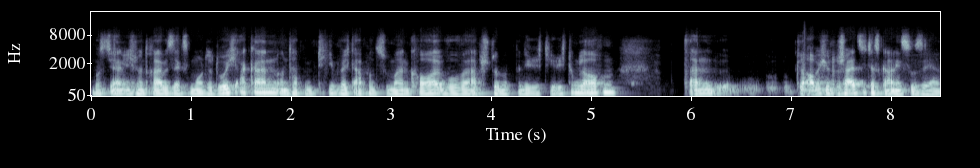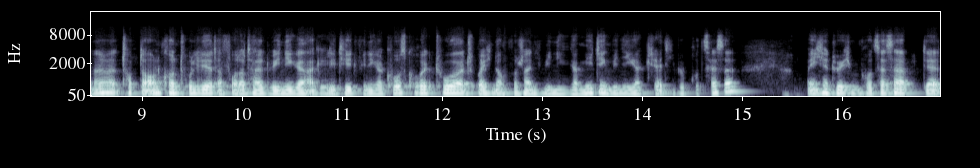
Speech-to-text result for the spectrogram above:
muss die eigentlich nur drei bis sechs Monate durchackern und habe im Team vielleicht ab und zu mal einen Call, wo wir abstimmen, ob wir in die richtige Richtung laufen dann glaube ich, unterscheidet sich das gar nicht so sehr. Ne? Top-down kontrolliert erfordert halt weniger Agilität, weniger Kurskorrektur, entsprechend auch wahrscheinlich weniger Meeting, weniger kreative Prozesse. Wenn ich natürlich einen Prozess habe, der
